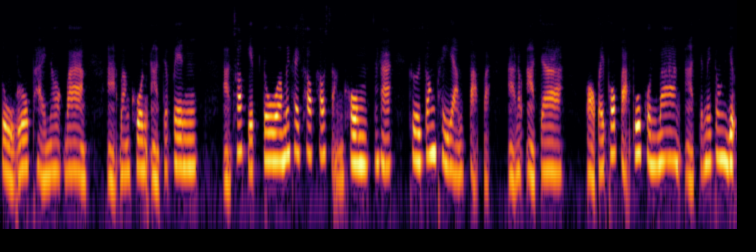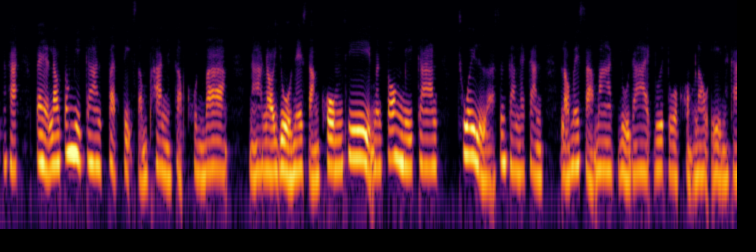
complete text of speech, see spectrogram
สู่โลกภายนอกบ้างาบางคนอาจจะเป็นอชอบเก็บตัวไม่ค่อยชอบเข้าสังคมนะคะ คือต้องพยายามปรับอะเราอาจจะออกไปพบปะผู้คนบ้าง อาจจะไม่ต้องเยอะนะคะ แต่เราต้องมีการปฏิสัมพันธ์กับคนบ้างนะเราอยู่ในสังคมที่มันต้องมีการ ช่วยเหลือซึ่งกันและกัน เราไม่สามารถอยู่ได้ด้วยตัวของเราเองนะคะ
